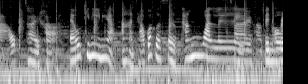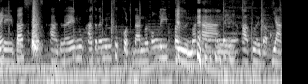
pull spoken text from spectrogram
ช้า ใช่ค่ะ แล้วที่นี่เนี่ยอาหารเช้าก็คือเสิร์ฟทั้งวันเลย ใช่ค่ะ เป็น all day breakfast breakfast ค่ะ จะได้ลูกค้าจะได้ไม่รู้สึกกดดันว่าต้องรีบตื่นมาทานอะไรอย่างเงี้ยค่ะเผื่อแบบอยาก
